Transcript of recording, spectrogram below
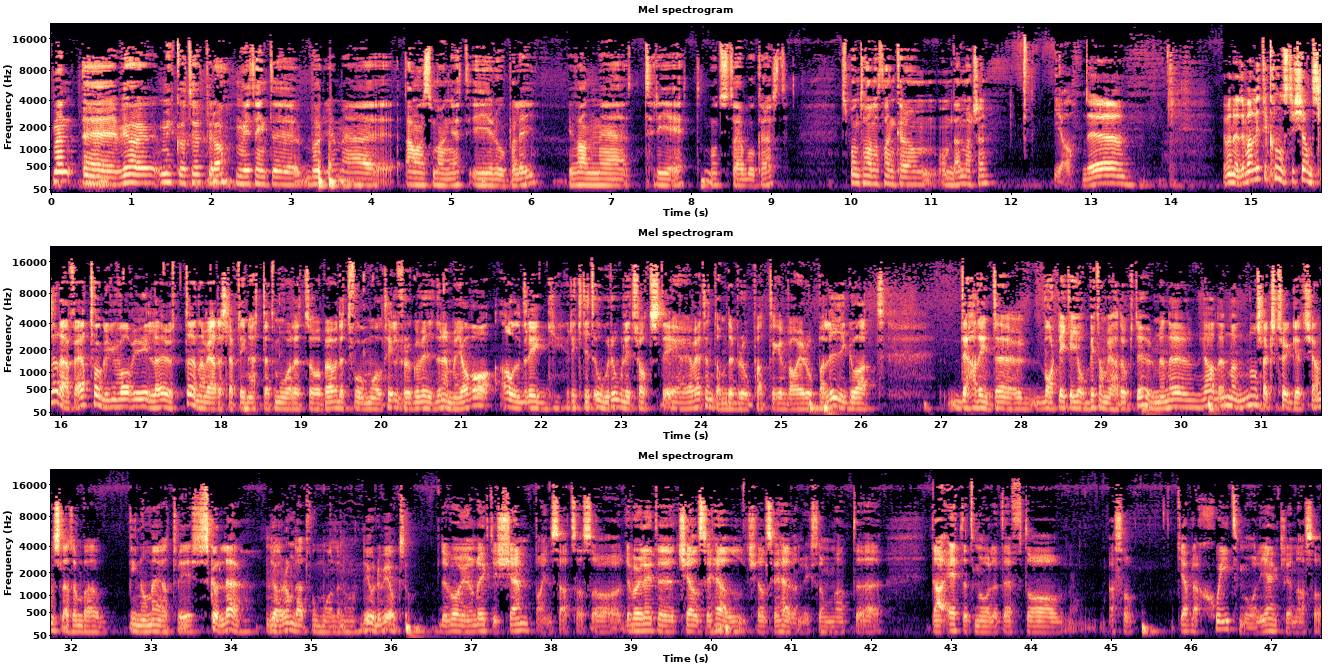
Men eh, vi har mycket att ta upp idag. Men vi tänkte börja med avancemanget i Europa League. Vi vann med 3-1 mot Steaua Bukarest. Spontana tankar om, om den matchen? Ja, det... Jag vet inte, det var en lite konstig känsla där. För ett tag var vi illa ute när vi hade släppt in 1-1 målet och behövde två mål till för att gå vidare. Men jag var aldrig riktigt orolig trots det. Jag vet inte om det beror på att det var Europa League och att det hade inte varit lika jobbigt om vi hade åkt ur. Men det, jag hade någon, någon slags trygghetskänsla som bara inom mig att vi skulle göra de där två målen och det gjorde vi också. Det var ju en riktig kämparinsats alltså. Det var ju lite Chelsea Hell, Chelsea Heaven liksom. Att eh, det här 1 målet efter, alltså, jävla skitmål egentligen alltså.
